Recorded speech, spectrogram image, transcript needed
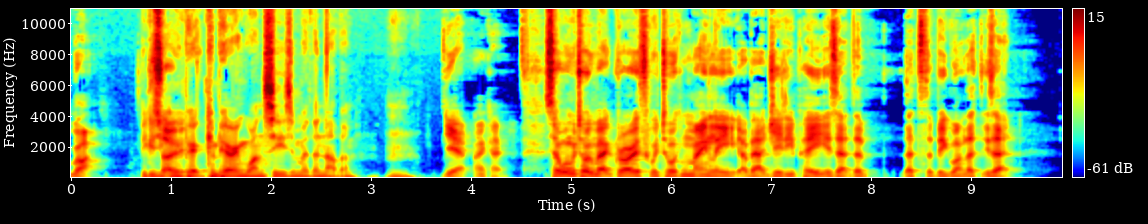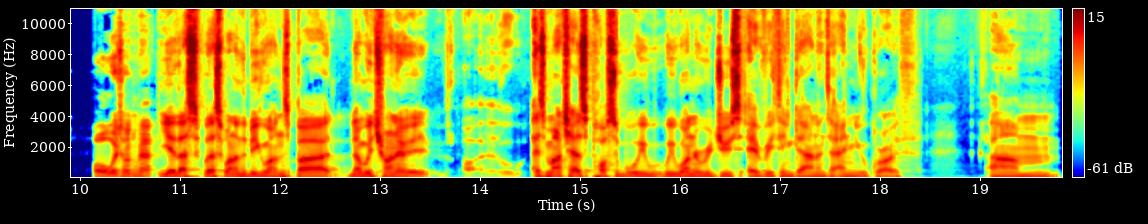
Right. because So- you're compar- comparing one season with another. Yeah. Okay. So when we're talking about growth, we're talking mainly about GDP. Is that the that's the big one? That is that all we're talking about? Yeah, that's that's one of the big ones. But no, we're trying to, as much as possible, we we want to reduce everything down into annual growth, um,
